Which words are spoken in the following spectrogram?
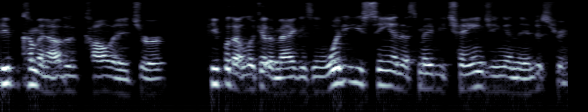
people coming out of college or people that look at a magazine, what are you seeing that's maybe changing in the industry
